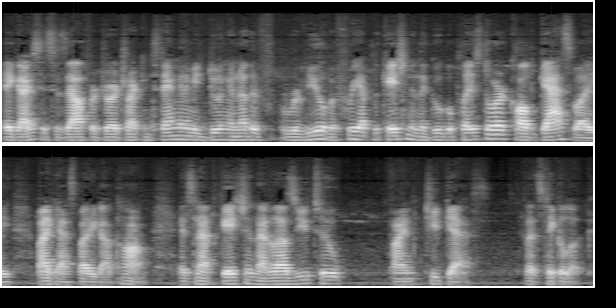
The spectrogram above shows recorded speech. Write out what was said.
Hey guys, this is Alfred George Truck, and today I'm going to be doing another review of a free application in the Google Play Store called Gas Buddy by GasBuddy.com. It's an application that allows you to find cheap gas. Let's take a look.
